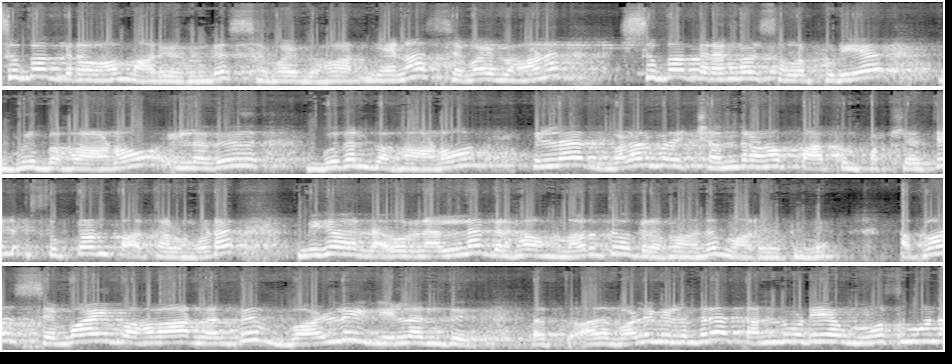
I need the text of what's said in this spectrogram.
சுப கிரகம் மாறிடுங்க செவ்வாய் பகவான். ஏன்னா செவ்வாய் பகவானை சுப கிரகங்கள் சொல்லக்கூடிய குரு பகவானோ இல்லது புதன் பகவானோ இல்லை வளர்பறை சந்திரனோ பார்க்கும் பட்சத்தில் சுக்கரன் பார்த்தாலும் கூட மிக ந- ஒரு நல்ல கிரகம் மருத்துவ கிரகம் வந்து மாறிடுங்க அப்போ செவ்வாய் பகவான் வந்து வலு இழந்து அது வலு இழந்துனா தன்னுடைய மோசமான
